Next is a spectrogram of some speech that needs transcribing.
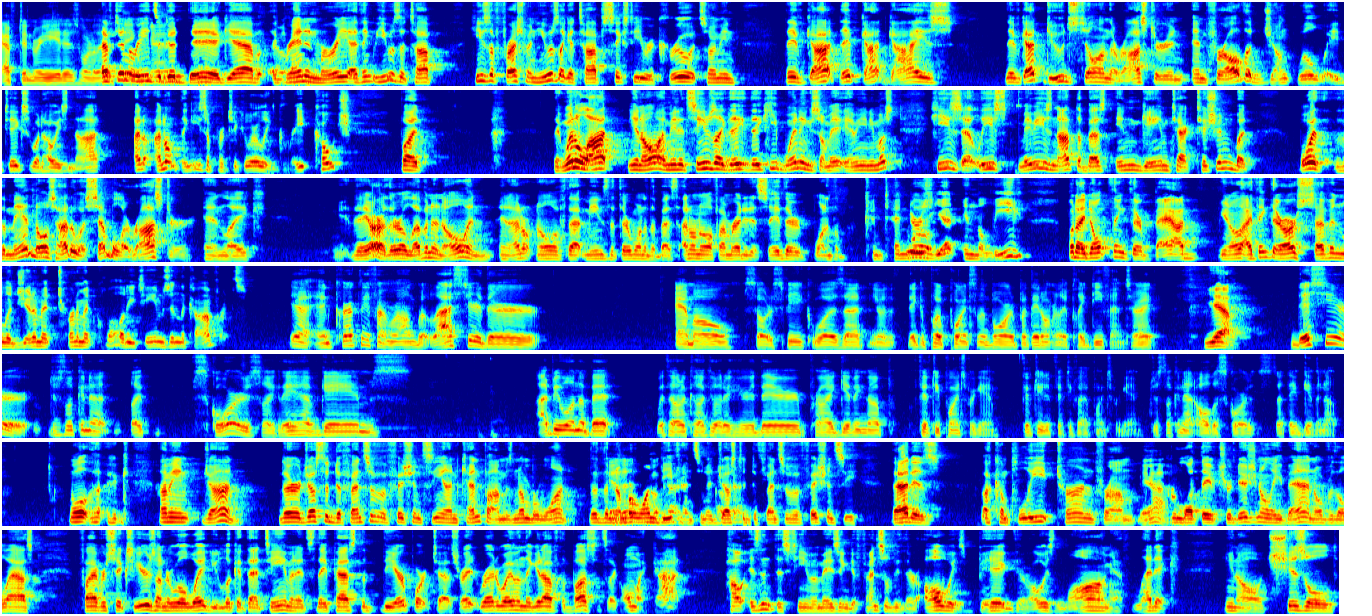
Efton Reid is one of the. Efton Reid's a good big, yeah. But like Brandon Murray, I think he was a top. He's a freshman. He was like a top sixty recruit. So I mean, they've got they've got guys, they've got dudes still on the roster, and and for all the junk Will Wade takes about how he's not, I don't I don't think he's a particularly great coach, but they win a lot. You know, I mean, it seems like they they keep winning. So I mean, he must. He's at least maybe he's not the best in game tactician, but boy, the man knows how to assemble a roster and like they are. They're 11 and 0, and and I don't know if that means that they're one of the best. I don't know if I'm ready to say they're one of the contenders well, yet in the league, but I don't think they're bad. You know, I think there are seven legitimate tournament quality teams in the conference. Yeah, and correct me if I'm wrong, but last year their mo, so to speak, was that you know they can put points on the board, but they don't really play defense, right? Yeah. This year, just looking at like scores, like they have games. I'd be willing to bet without a calculator here, they're probably giving up 50 points per game, 50 to 55 points per game, just looking at all the scores that they've given up. Well, I mean, John, their adjusted defensive efficiency on KenPom is number one. They're the is number it? one okay. defense in adjusted okay. defensive efficiency. That is a complete turn from, yeah. from what they've traditionally been over the last five or six years under Will Wade. You look at that team and it's they passed the, the airport test, right? Right away when they get off the bus, it's like, oh my God, how isn't this team amazing defensively? They're always big, they're always long, athletic, you know, chiseled,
